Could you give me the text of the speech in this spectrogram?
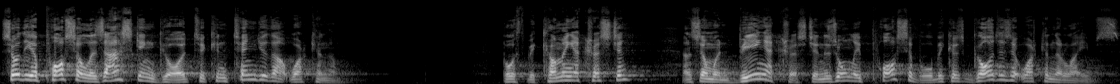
so the apostle is asking God to continue that work in them. Both becoming a Christian and someone being a Christian is only possible because God is at work in their lives,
